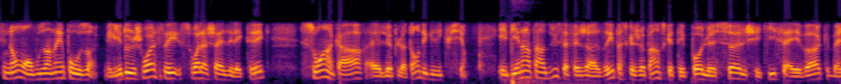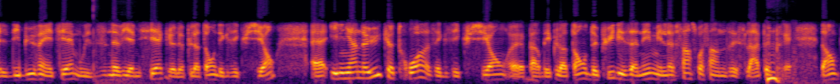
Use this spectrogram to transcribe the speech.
sinon on vous en impose un. Mais les deux choix, c'est soit la chaise électrique, soit encore euh, le peloton d'exécution. Et bien entendu, ça fait jaser parce que je pense que t'es pas le seul chez qui ça évoque ben, le début 20e ou le 19e siècle, le peloton d'exécution. Euh, il n'y en a eu que trois exécutions euh, par des pelotons depuis les années 1970, là à peu hmm. près. Donc,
